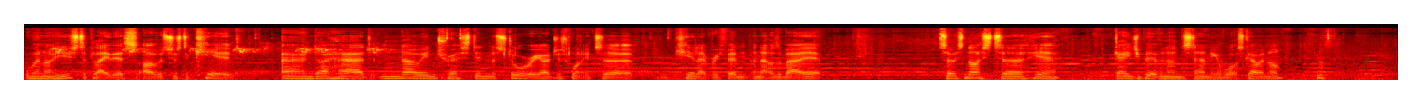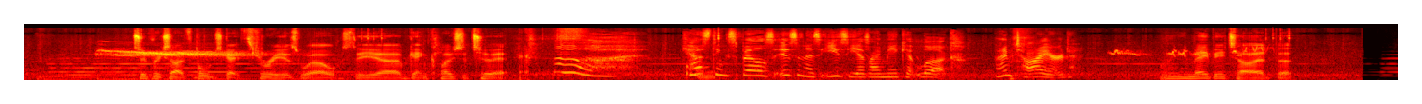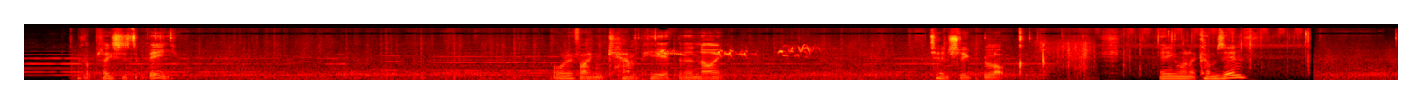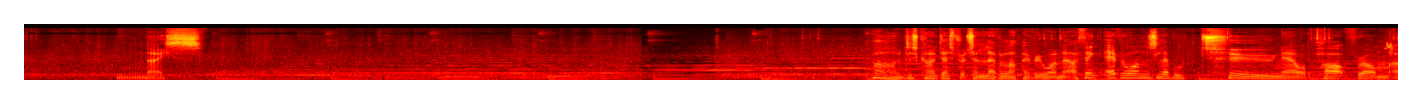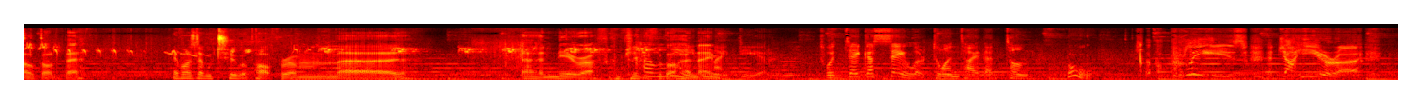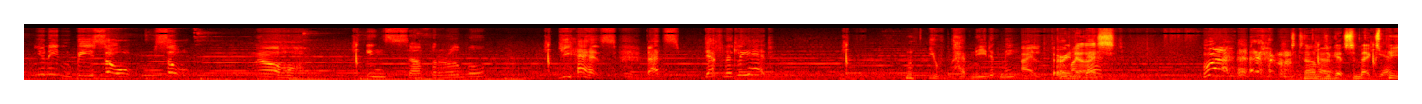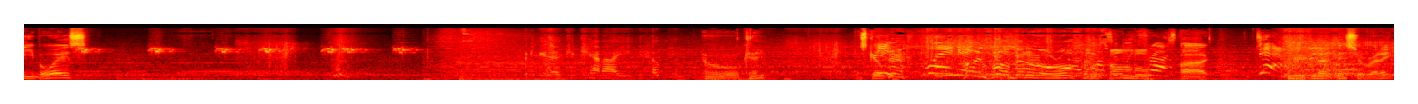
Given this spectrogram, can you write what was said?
when I used to play this, I was just a kid and I had no interest in the story. I just wanted to kill everything, and that was about it. So it's nice to, yeah, gauge a bit of an understanding of what's going on. Super excited for Baldur's Gate 3 as well. It's the uh, getting closer to it. Casting spells isn't as easy as I make it look. I'm tired. Well, you may be tired, but we've got places to be. Wonder if I can camp here for the night. Potentially block anyone that comes in. Nice. Oh, I'm just kind of desperate to level up everyone now. I think everyone's level 2 now apart from... Oh god, bear. Everyone's level 2 apart from... Uh, uh, Neera. I've completely forgot her Khalid, name. my dear. Twould take a sailor to untie that tongue. Oh, Please, Jaheira, you needn't be so, so. Oh, Insufferable? yes, that's definitely it. you have need of me? I'll Very do my nice. best. time to get some XP, boys. Uh, can I help you? Oh, Okay. Let's go. Time for a bit of a rough and tumble. Uh, we've learned this already.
